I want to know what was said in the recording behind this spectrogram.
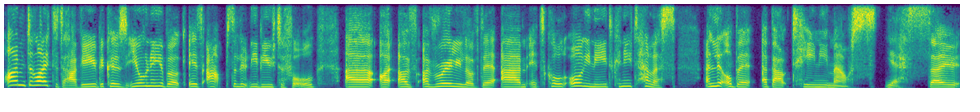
I'm delighted to have you because your new book is absolutely beautiful. Uh, I, have I've really loved it. Um, it's called All You Need. Can you tell us a little bit about Teeny Mouse? Yes. So,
